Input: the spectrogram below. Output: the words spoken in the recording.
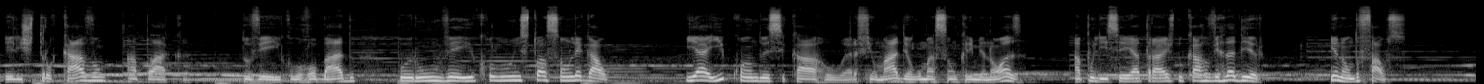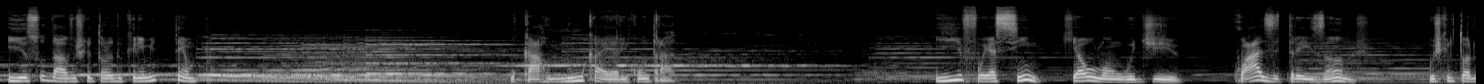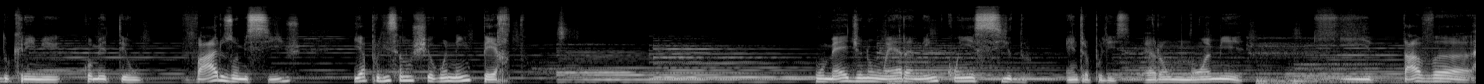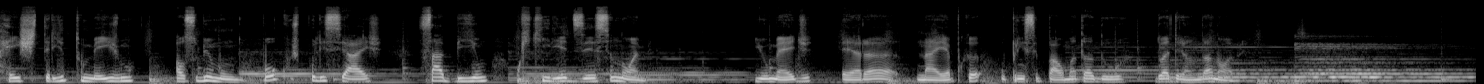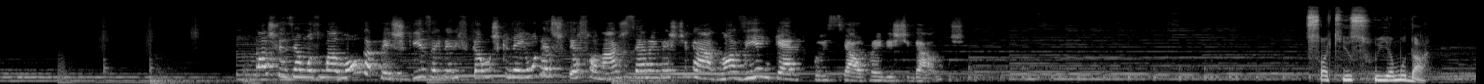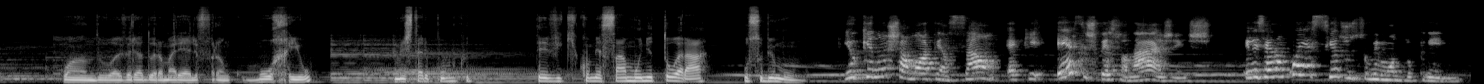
eles trocavam a placa do veículo roubado por um veículo em situação legal. E aí, quando esse carro era filmado em alguma ação criminosa, a polícia ia atrás do carro verdadeiro e não do falso. E isso dava ao escritório do crime tempo. O carro nunca era encontrado. E foi assim que, ao longo de quase três anos, o escritório do crime cometeu vários homicídios e a polícia não chegou nem perto. O médio não era nem conhecido entre a polícia. Era um nome que estava restrito mesmo ao submundo. Poucos policiais sabiam o que queria dizer esse nome. E o Med era, na época, o principal matador do Adriano da Nobre. nós fizemos uma longa pesquisa e verificamos que nenhum desses personagens era investigado. Não havia inquérito policial para investigá-los. Só que isso ia mudar. Quando a vereadora Marielle Franco morreu, o Ministério Público teve que começar a monitorar o submundo. E o que nos chamou a atenção é que esses personagens, eles eram conhecidos do submundo do crime.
